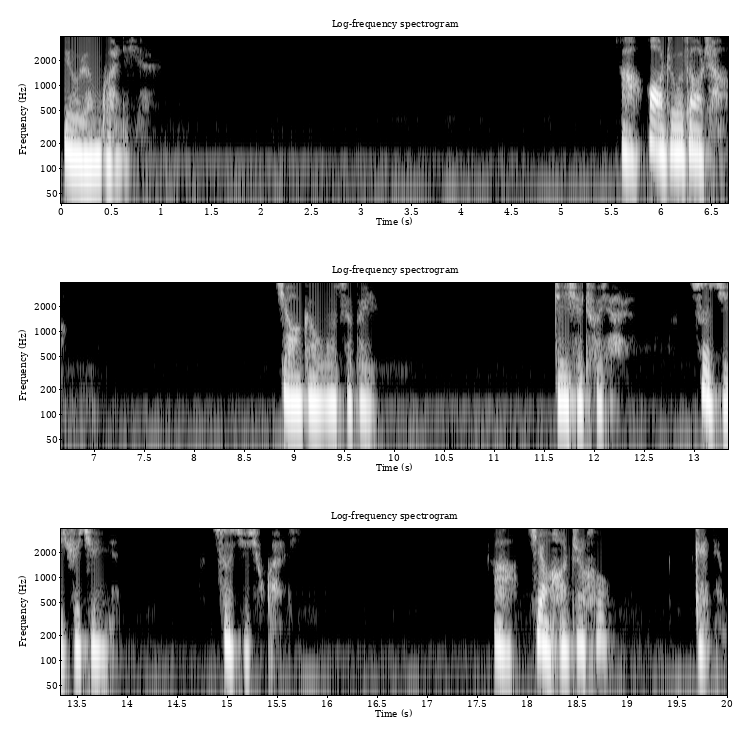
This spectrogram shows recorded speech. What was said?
有人管理。啊，澳洲道场交给物资辈这些出家人自己去经营，自己去管理。啊，建好之后给你们。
